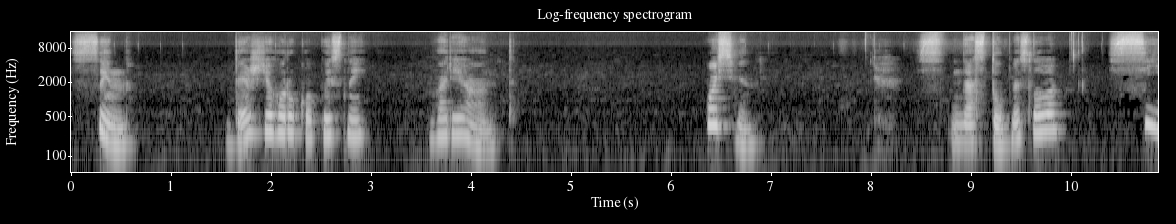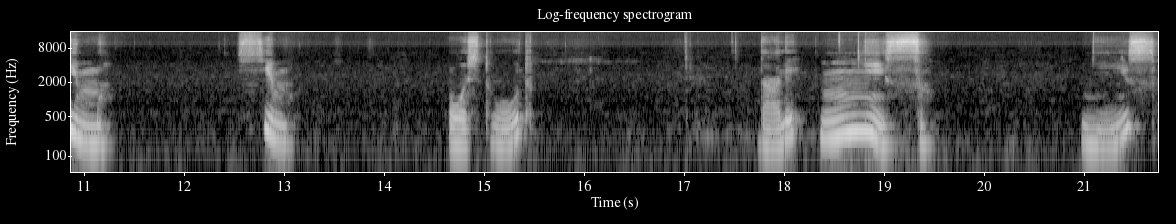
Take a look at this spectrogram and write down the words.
Син. Де ж його рукописний варіант? Ось він. Наступне слово сім. Сім. Ось тут. Далі ніс. Ніс.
